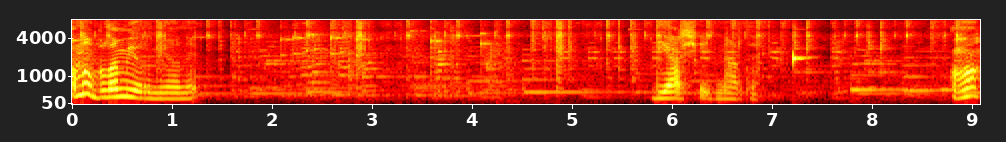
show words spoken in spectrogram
Ama bulamıyorum yani. Diğer şey nerede? Aha.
